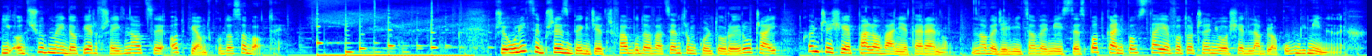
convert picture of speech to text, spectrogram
i od 7 do 1 w nocy, od piątku do soboty. Przy ulicy Przyzby, gdzie trwa budowa Centrum Kultury Ruczaj, kończy się palowanie terenu. Nowe dzielnicowe miejsce spotkań powstaje w otoczeniu osiedla bloków gminnych.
